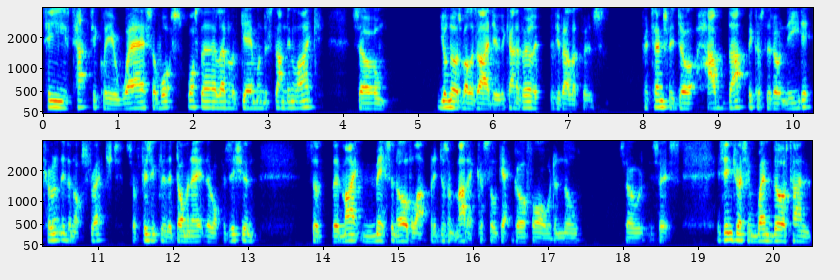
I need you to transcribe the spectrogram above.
T is tactically aware. So what's what's their level of game understanding like? So you'll know as well as I do, the kind of early developers potentially don't have that because they don't need it currently. They're not stretched. So physically they dominate their opposition. So they might miss an overlap, but it doesn't matter because they'll get go forward and they'll so so it's it's interesting when those kind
